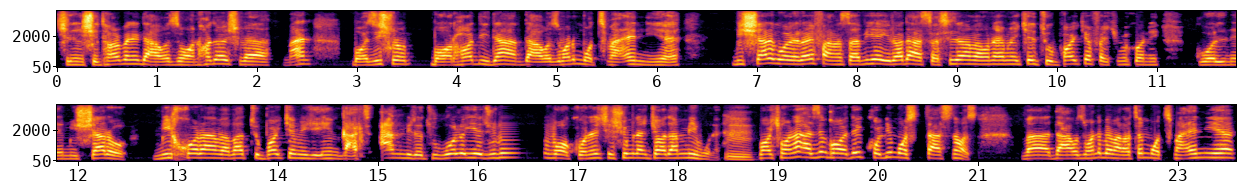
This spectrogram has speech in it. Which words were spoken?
clean sheet ها رو بین دروازه‌بان ها داشت و من بازیش رو بارها دیدم. دروازه‌بان مطمئنیه. بیشتر گلرهای فرانسوی ایراد اساسی دارن و اون اینه که توپایی که فکر می‌کنی گل نمیشه رو می‌خورن و بعد توپایی که میگه این قطعا میره تو گل و یه جوری واکنش نشون میدن که آدم میمونه. ماکمانا از این قاعده کلی مستثناست و دروازه‌بان به مراتب مطمئنیه.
